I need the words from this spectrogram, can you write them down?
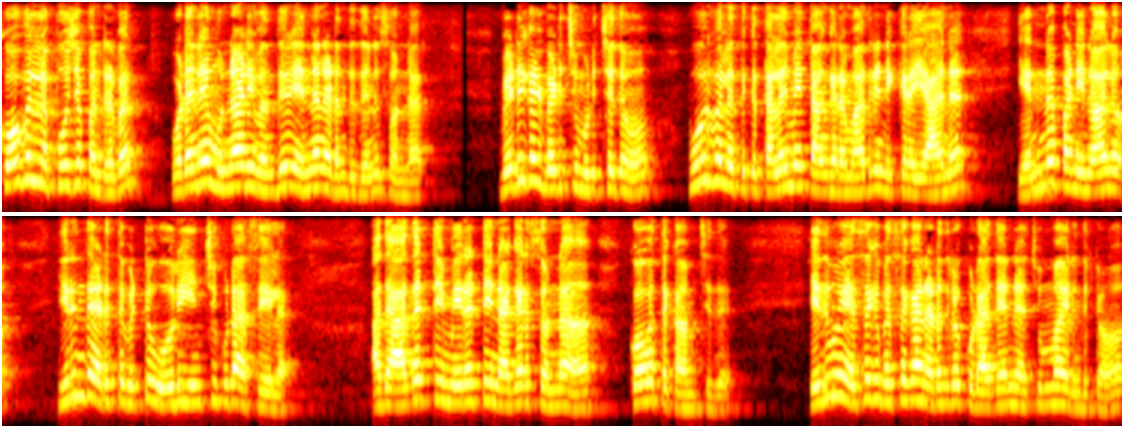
கோவிலில் பூஜை பண்ணுறவர் உடனே முன்னாடி வந்து என்ன நடந்ததுன்னு சொன்னார். வெடிகள் வெடித்து முடிச்சதும் ஊர்வலத்துக்கு தலைமை தாங்குற மாதிரி நிற்கிற யானை என்ன பண்ணினாலும் இருந்த இடத்த விட்டு ஒரு இன்ச்சு கூட அசையலை. அதை அதட்டி மிரட்டி நகர சொன்னால் கோவத்தை காமிச்சுது. எதுவும் எசகு பெசகாக நடந்துடக்கூடாதுன்னு சும்மா இருந்துட்டோம்.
